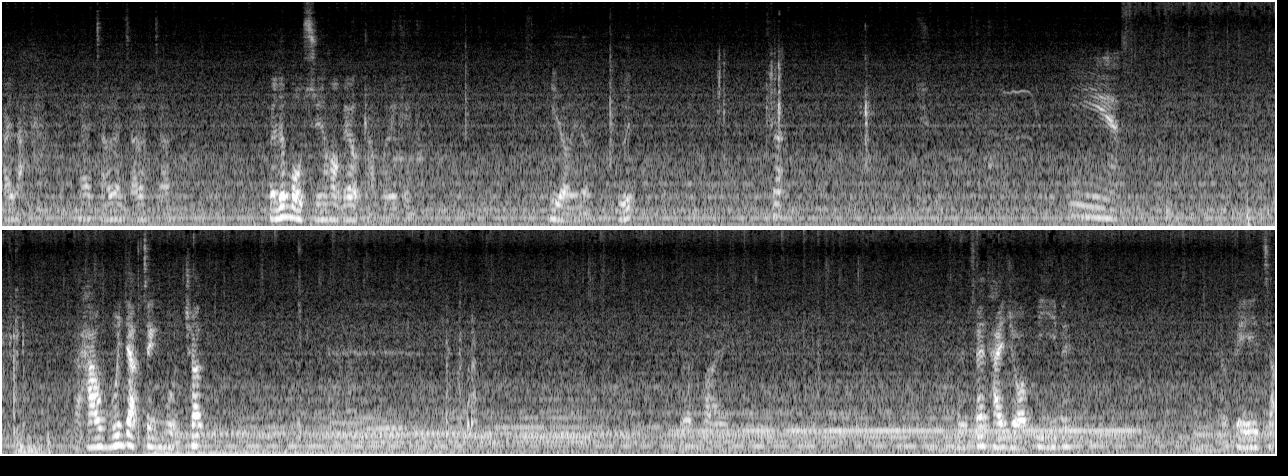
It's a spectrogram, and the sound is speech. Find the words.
鬼难行，啊走啦走啦走啦！佢都冇选项俾我揿啦已经。呢度呢度，喂得。后门入正门出。 唔使睇住我 B 咩？有啤酒，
